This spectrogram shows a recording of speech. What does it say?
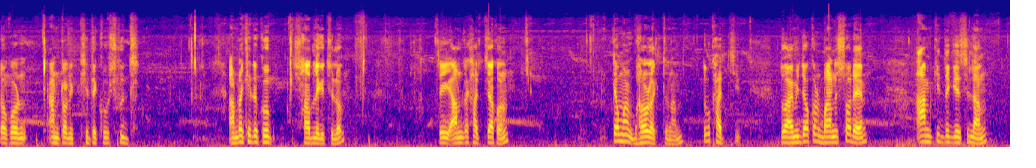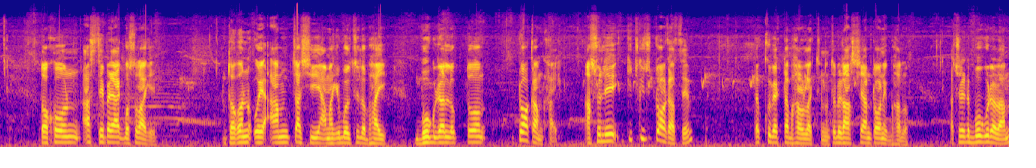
তখন আমটা অনেক খেতে খুব সুদ, আমটা খেতে খুব স্বাদ লেগেছিল। তো এই আমটা খাচ্ছি এখন। তেমন ভালো লাগতো না, তবু খাচ্ছি। তো আমি যখন বানেশ্বরে আম কিনতে গিয়েছিলাম, তখন আসতে প্রায় এক বছর আগে, তখন ওই আম চাষি আমাকে বলছিল, ভাই, বগুড়ার লোক তো টক আম খায়। আসলে কিছু কিছু টক আছে, তা খুব একটা ভালো লাগছে না, তবে রাজশাহী আমটা অনেক ভালো। আসলে এটা বগুড়ার আম।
